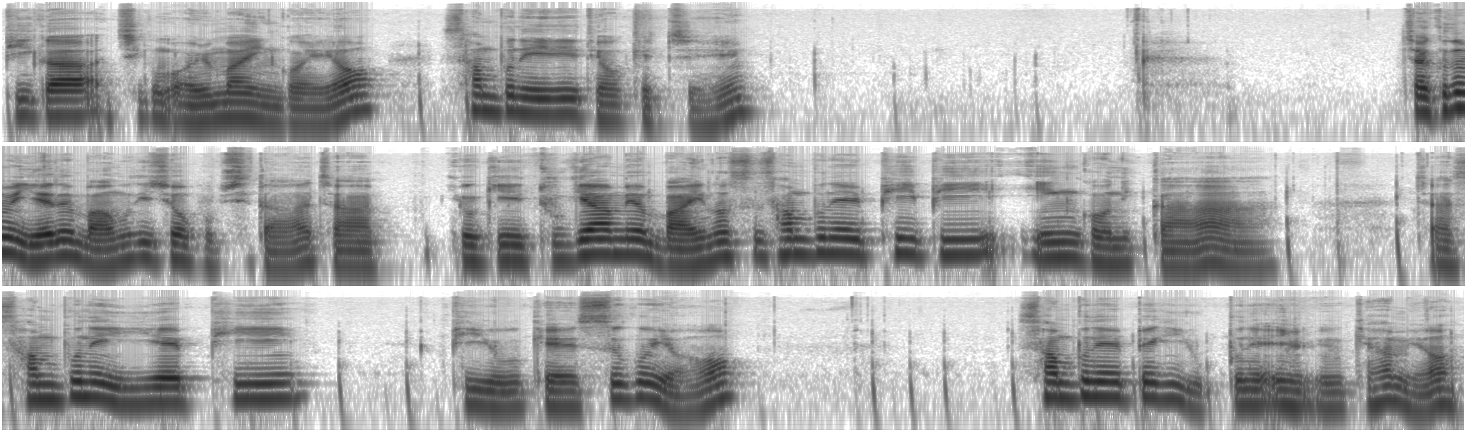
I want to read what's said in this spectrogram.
B가 지금 얼마인 거예요? 3분의 1이 되었겠지. 자, 그러면 얘를 마무리 지어 봅시다. 자, 여기 두 개 하면 마이너스 3분의 1 PB인 거니까 자, 3분의 2의 P, B 이렇게 쓰고요. 3분의 1 빼기 6분의 1 이렇게 하면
